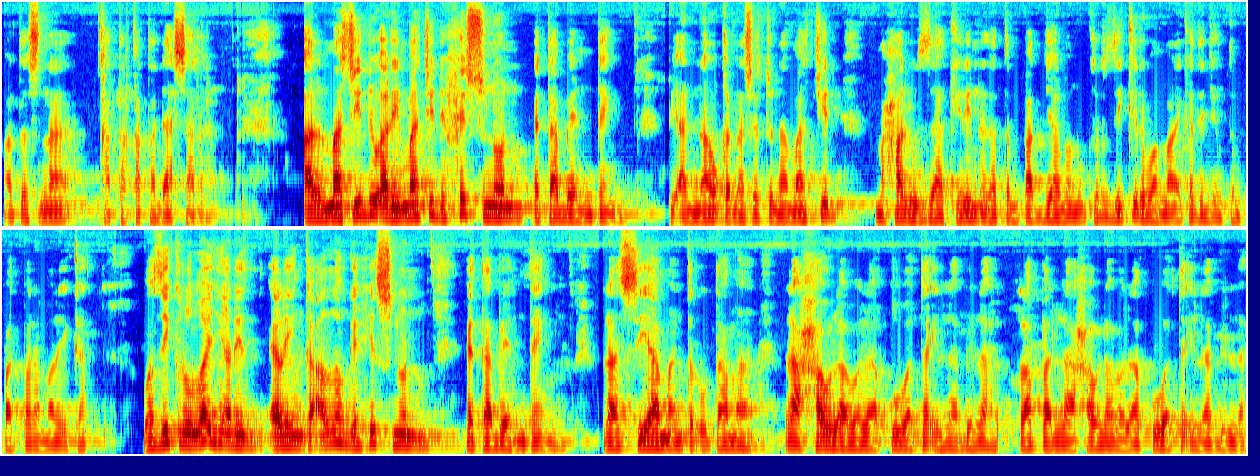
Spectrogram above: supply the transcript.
Atasna kata-kata dasar. Al masjidu ari masjid hisnun eta benteng. Biannau karena setuna masjid mahalu zakirin eta tempat jalma nuker zikir wa malaikat jeung tempat para malaikat. Wa zikrullah jeung ari eling ka Allah ge hisnun eta benteng. la siaman terutama la haula wala quwata illa billah. Lapad la haula wala quwata illa billah.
